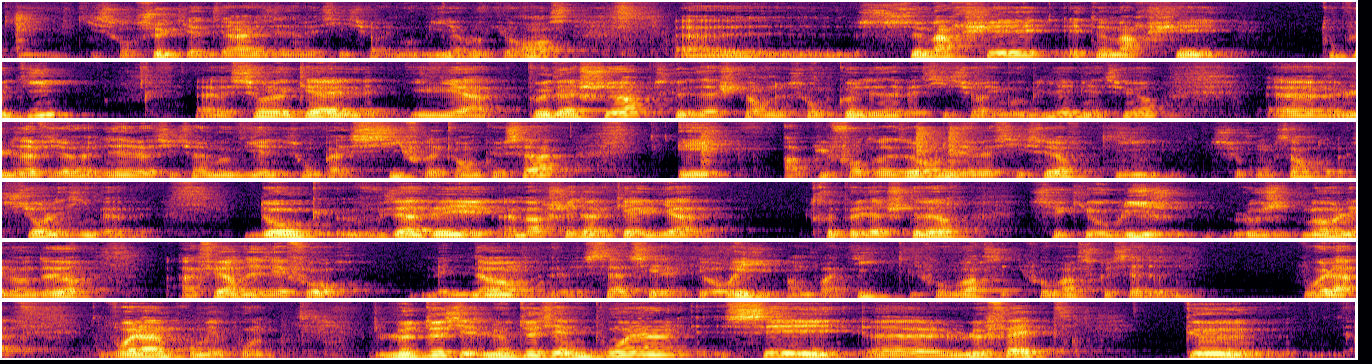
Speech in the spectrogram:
qui, sont ceux qui intéressent les investisseurs immobiliers en l'occurrence, euh, ce marché est un marché tout petit, euh, sur lequel il y a peu d'acheteurs, puisque les acheteurs ne sont que des investisseurs immobiliers, bien sûr. Euh, les, investisseurs immobiliers ne sont pas si fréquents que ça, et à plus forte raison, les investisseurs qui se concentrent sur les immeubles. Donc, vous avez un marché dans lequel il y a très peu d'acheteurs, ce qui oblige logiquement les vendeurs à faire des efforts. Maintenant, euh, ça c'est la théorie, en pratique, il faut voir, il faut voir ce que ça donne. Voilà, voilà un premier point. Le, deuxième point, c'est euh, le fait que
